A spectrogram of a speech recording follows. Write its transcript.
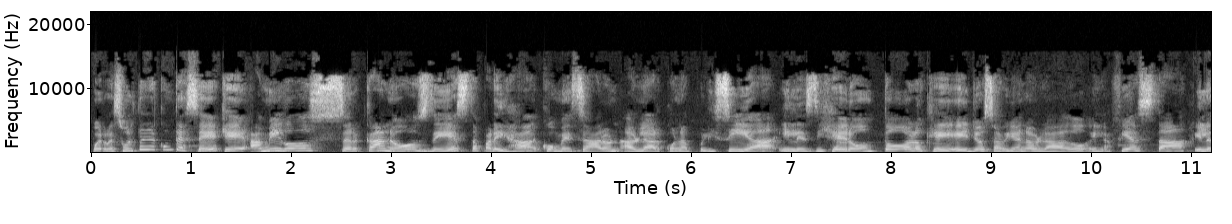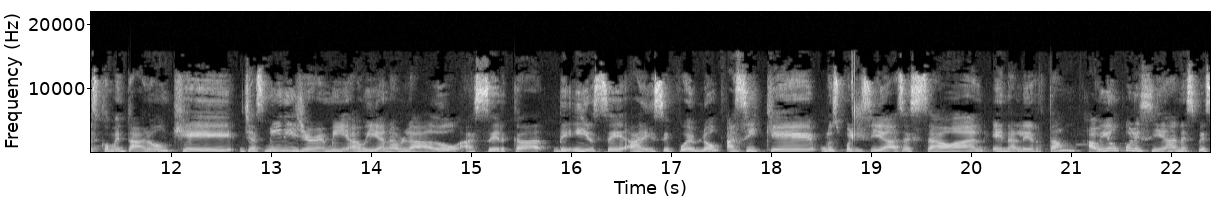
Pues resulta y acontece que amigos cercanos de esta pareja comenzaron a hablar con la policía y les dijeron todo lo que ellos habían hablado en la fiesta y les comentaron que Jasmine y Jeremy habían hablado acerca de irse a ese pueblo. Así que los policías estaban en alerta. Había un policía en especial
